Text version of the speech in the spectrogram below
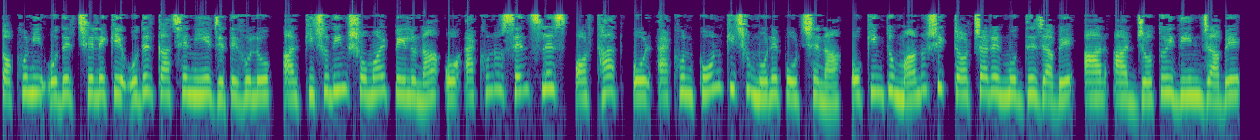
তখনই ওদের ছেলেকে ওদের কাছে নিয়ে যেতে হলো, আর কিছুদিন সময় পেল না, ও এখনও সেন্সলেস অর্থাৎ ওর এখন কোন কিছু মনে পড়ছে না, ও কিন্তু মানসিক টর্চারের মধ্যে যাবে, আর আর যতই দিন যাবে,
